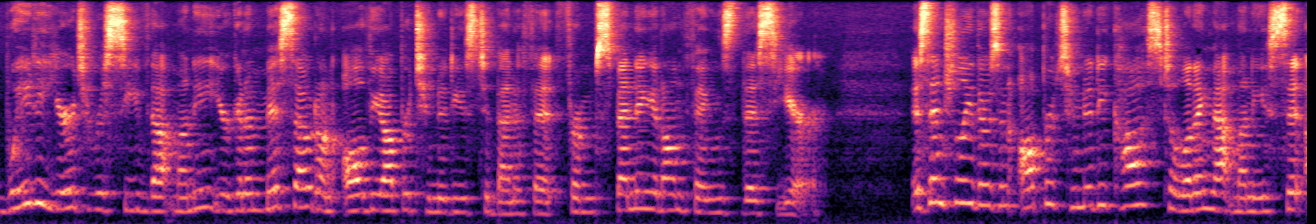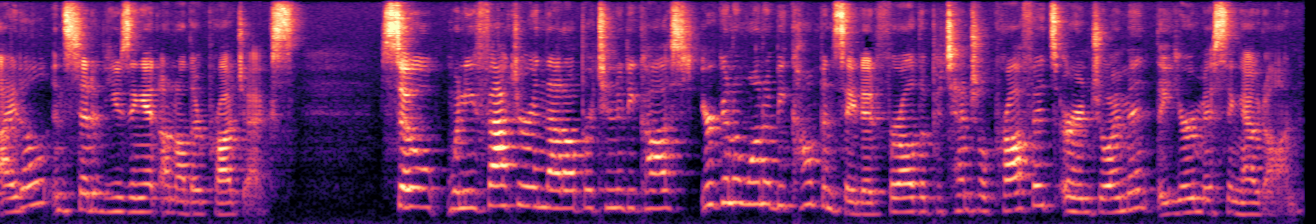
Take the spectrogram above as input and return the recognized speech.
wait a year to receive that money, you're going to miss out on all the opportunities to benefit from spending it on things this year. Essentially, there's an opportunity cost to letting that money sit idle instead of using it on other projects. So, when you factor in that opportunity cost, you're going to want to be compensated for all the potential profits or enjoyment that you're missing out on.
